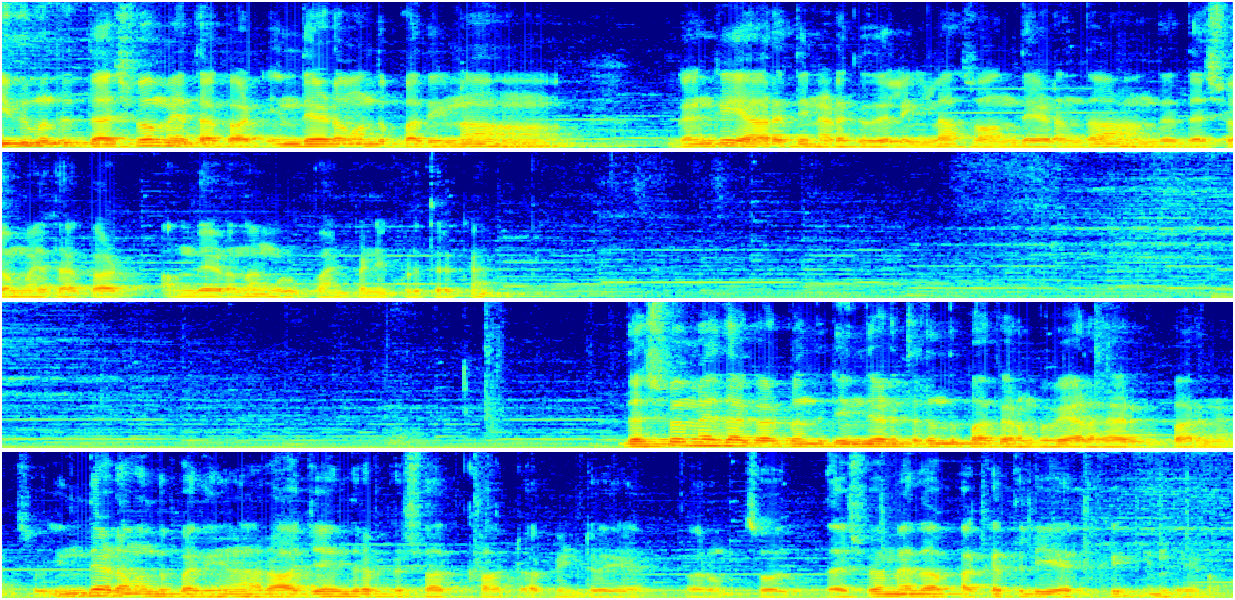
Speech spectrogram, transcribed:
இது வந்து தஸ்வமேதா காட். இந்த இடம் வந்து பார்த்திங்கன்னா கங்கை ஆரத்தி நடக்குது இல்லைங்களா? ஸோ அந்த இடம் தான் அந்த தஸ்வமேதா காட். அந்த இடம் தான் உங்களுக்கு பாயிண்ட் பண்ணி கொடுத்துருக்கேன். தஸ்வமேதா காட் வந்துட்டு இந்த இடத்துல இருந்து பார்க்க ரொம்பவே அழகாக இருக்குது பாருங்கள் ஸோ இந்த இடம் வந்து பார்த்திங்கன்னா ராஜேந்திர பிரசாத் காட் அப்படின்ட்டு வரும். ஸோ தஸ்வமேதா பக்கத்துலேயே இருக்குது இந்த இடம்.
